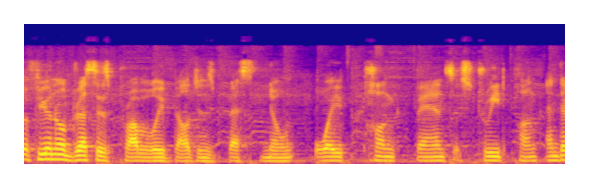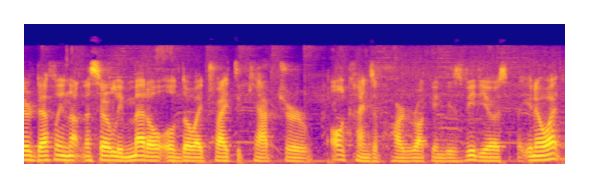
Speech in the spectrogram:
So Funeral Dress is probably Belgium's best known oi punk bands, street punk, and they're definitely not necessarily metal, although I tried to capture all kinds of hard rock in these videos. But you know what?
